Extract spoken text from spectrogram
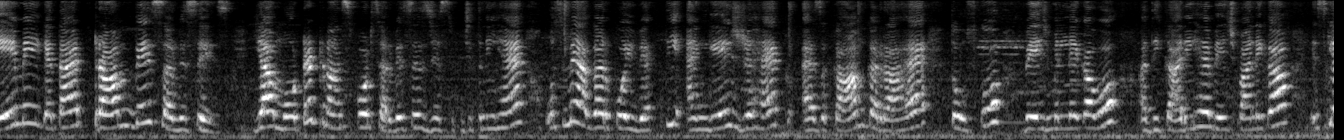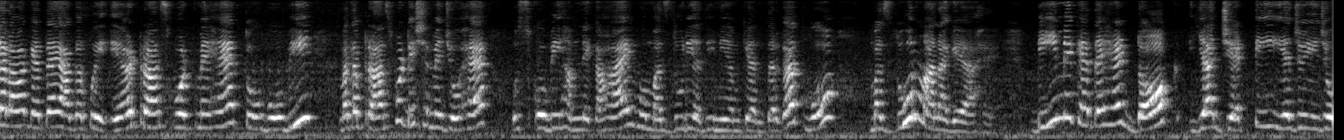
ए में ये कहता है ट्रामवे सर्विसेज़ या मोटर ट्रांसपोर्ट सर्विसेज़ जिस, जितनी है, उसमें अगर कोई व्यक्ति एंगेज है एज अ काम कर रहा है तो उसको वेज मिलने का वो अधिकारी है वेज पाने का। इसके अलावा कहता है अगर कोई एयर ट्रांसपोर्ट में है तो वो भी मतलब ट्रांसपोर्टेशन में जो है, उसको भी हमने कहा है, वो मजदूरी अधिनियम के अंतर्गत वो मजदूर माना गया है। बी में कहते हैं डॉक या जेटी ये जो ये जो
